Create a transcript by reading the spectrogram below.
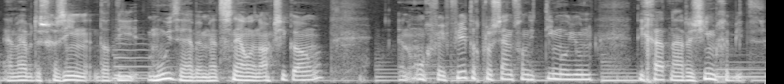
En we hebben dus gezien dat die moeite hebben met snel in actie komen. En ongeveer 40% van die 10 miljoen die gaat naar regimegebied.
